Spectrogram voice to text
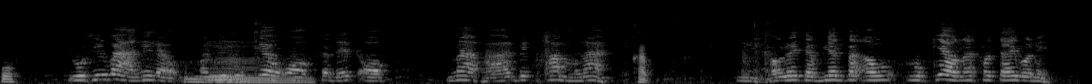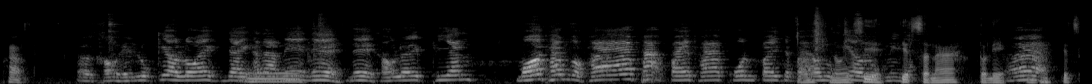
ปูอยู่ที่ว่านี่แหล้วมันมีลูกแก้วออกเสด็จออกหน้าผาเป็นถ้ำนะครับ อืมเขาเลยจะเวียนไปเอาลูกแก้วนะเข้าใจบ่นี่ครับ เออเขาเห็นลูกแก้วร้อยใหญ่ขนาดนี้เน่เน่เขาเลยเพี้ยน หมอทำก็พาพระไปพาคนไปจะไปเอาเอาลูกน้องเอแก้ฟวซีลูกนี้ปริศนาตัวเลขอ่า นะครับปริศ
